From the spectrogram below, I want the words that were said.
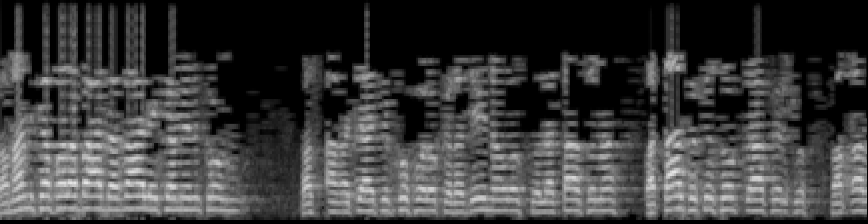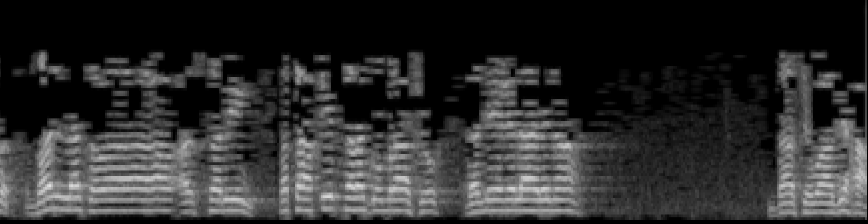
فمن کفر بعد ذلک منکم پس هغه چا چې کفر وکړ د دې نه وروسته له تاسو نه په تاسو کې څوک کافر شو فقد ضل سواء السبیل په تحقیق سره ګمراه شو د نېغې لارې نه داسې واضحه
